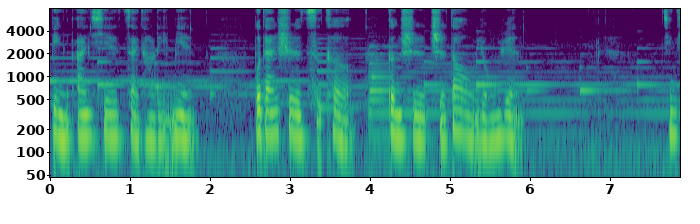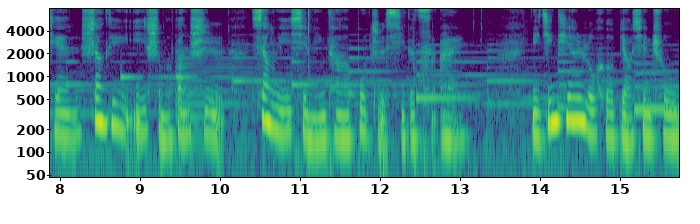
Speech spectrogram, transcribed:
并安歇在它里面，不单是此刻，更是直到永远。今天，上帝以什么方式向你显明他不止息的慈爱？你今天如何表现出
